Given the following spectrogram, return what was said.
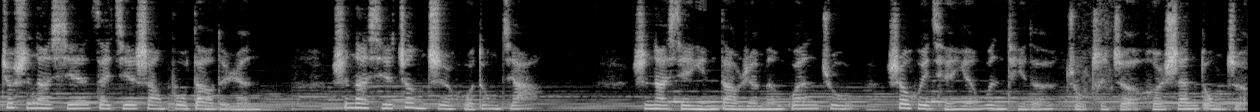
就是那些在街上布道的人，是那些政治活动家，是那些引导人们关注社会前沿问题的组织者和煽动者。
